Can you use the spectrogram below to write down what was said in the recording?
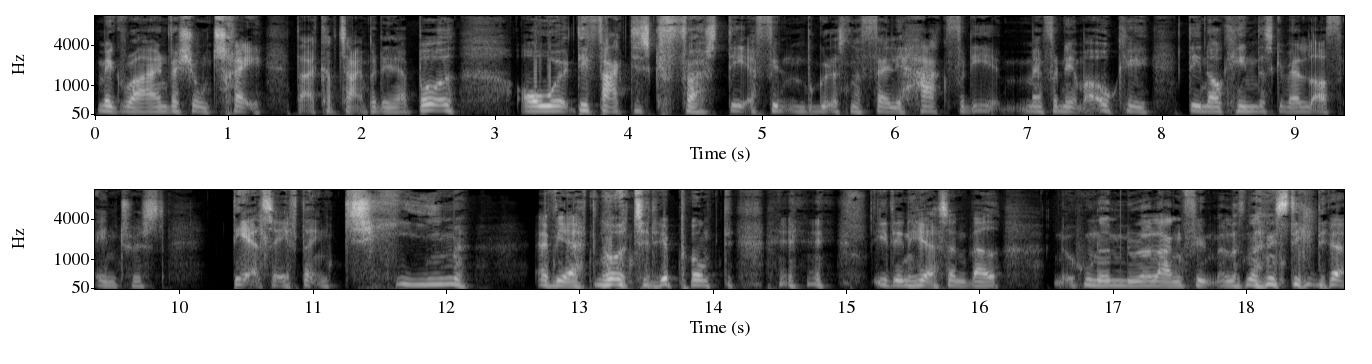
Meg Ryan version 3, der er kaptajn på den her båd. Og øh, det er faktisk først det, at filmen begynder sådan at falde i hak, fordi man fornemmer, okay, det er nok hende, der skal være love interest. Det er altså efter en time, at vi er nået til det punkt i den her sådan, hvad, 100 minutter lange film, eller sådan noget en stil der.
